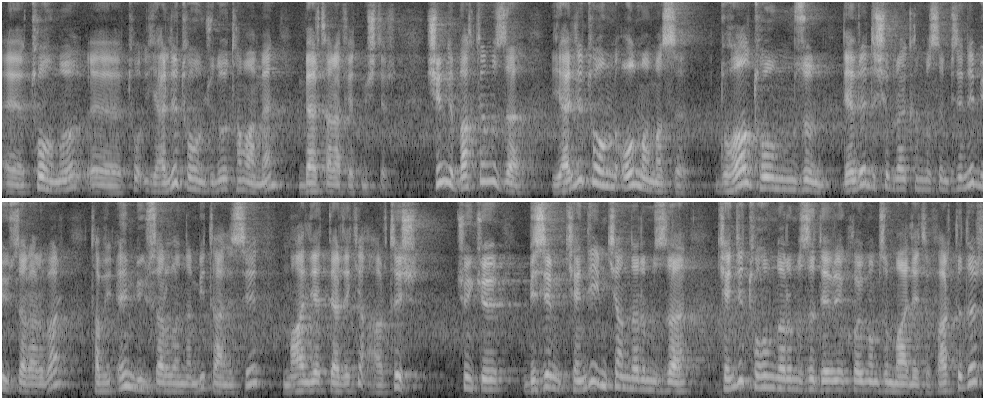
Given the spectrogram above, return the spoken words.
e, tohumu, e, to- yerli tohumculuğu tamamen bertaraf etmiştir. Şimdi baktığımızda yerli tohumun olmaması, doğal tohumumuzun devre dışı bırakılmasının bize ne büyük zararı var? Tabii en büyük zararlarından bir tanesi maliyetlerdeki artış. Çünkü bizim kendi imkanlarımızda kendi tohumlarımızı devreye koymamızın maliyeti farklıdır.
